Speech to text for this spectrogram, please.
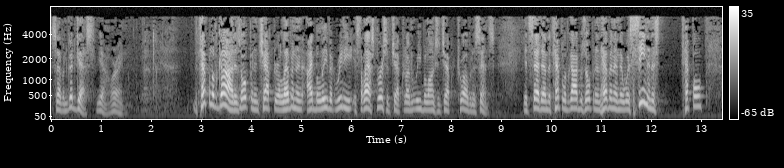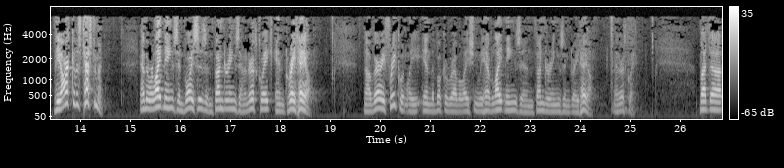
Seven. Good guess. Yeah, all right. The temple of God is open in chapter 11, and I believe it really, it's the last verse of chapter 11. It really belongs in chapter 12 in a sense. It said, And the temple of God was open in heaven, and there was seen in this temple the ark of his testament. And there were lightnings and voices and thunderings and an earthquake and great hail. Now, very frequently in the book of Revelation, we have lightnings and thunderings and great hail and earthquake. But uh,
